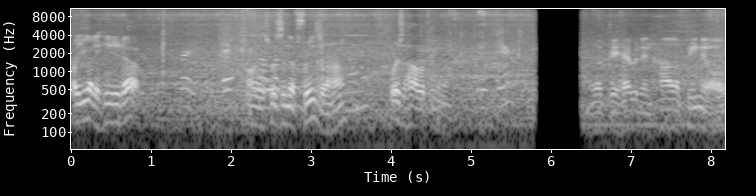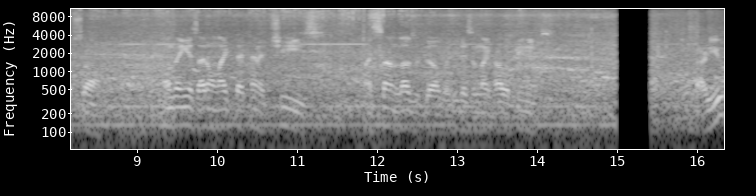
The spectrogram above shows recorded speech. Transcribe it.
Oh, you gotta heat it up. Right. Okay. Oh, this was in the freezer, huh? Uh-huh. Where's the jalapeno? Right there. Look, they have it in jalapeno also. One thing is, I don't like that kind of cheese. My son loves it though, but he doesn't like jalapenos. Are you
